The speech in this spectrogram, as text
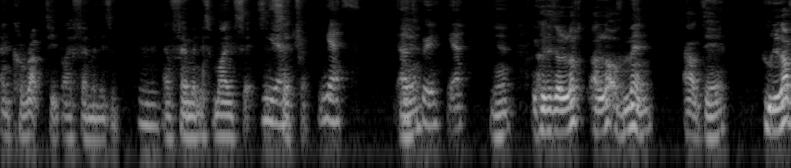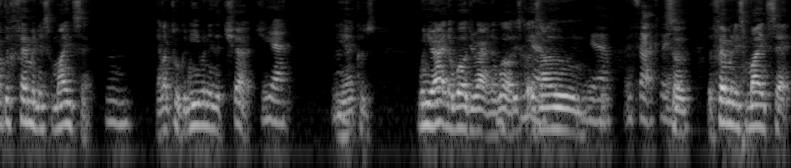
and corrupted by feminism Mm. and feminist mindsets, Yeah. etc. Yes. I Yeah. agree. Yeah. Yeah, because there's a lot, a lot of men out there who love the feminist mindset, Mm. and I'm talking even in the church. Yeah. Mm. Yeah, because when you're out in the world, you're out in the world. It's got its own Yeah. Exactly. So the feminist mindset,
